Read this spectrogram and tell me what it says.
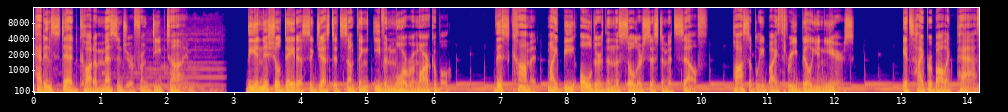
had instead caught a messenger from deep time. The initial data suggested something even more remarkable. This comet might be older than the solar system itself, possibly by 3 billion years. Its hyperbolic path,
